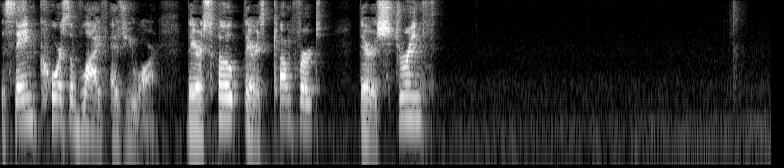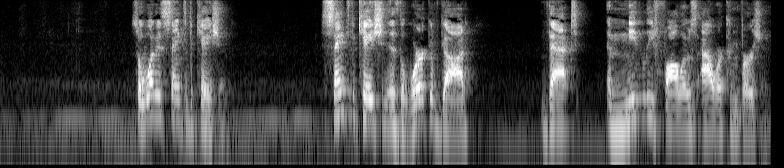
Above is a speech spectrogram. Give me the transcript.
the same course of life as you are. There is hope, there is comfort, there is strength. So, what is sanctification? Sanctification is the work of God that immediately follows our conversion.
